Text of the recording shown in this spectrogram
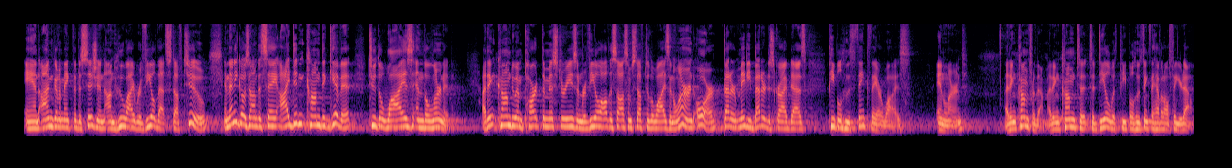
and I'm going to make the decision on who I reveal that stuff to. And then he goes on to say, I didn't come to give it to the wise and the learned. I didn't come to impart the mysteries and reveal all this awesome stuff to the wise and learned, or better, maybe better described as people who think they are wise and learned. I didn't come for them. I didn't come to, to deal with people who think they have it all figured out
